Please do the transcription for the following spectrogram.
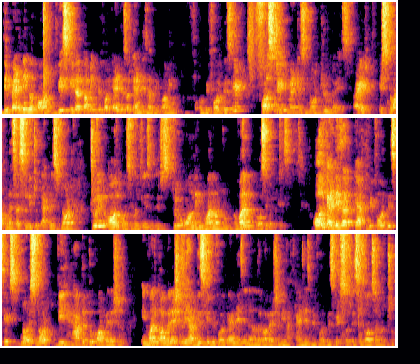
depending upon biscuit are coming before candies or candies are coming before biscuit. First statement is not true guys, right? It's not necessarily true. That is not true in all possible cases. It's true only in one or two, one possible case. All candies are kept before biscuits. No, it's not. We have the two combination. In one combination, we have biscuit before candies. In another combination, we have candies before biscuits. So this is also not true.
